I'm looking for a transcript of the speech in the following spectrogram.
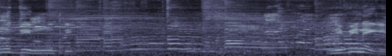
মুদি মুদি। নিবি নাকি?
